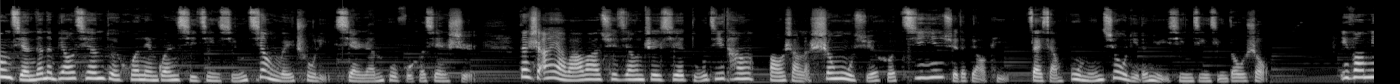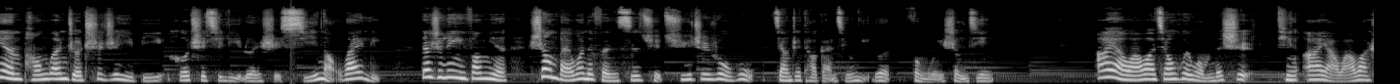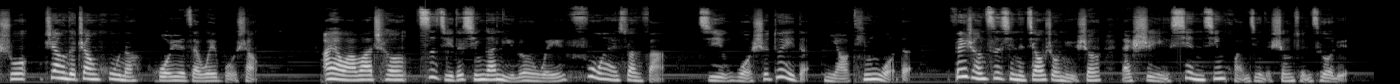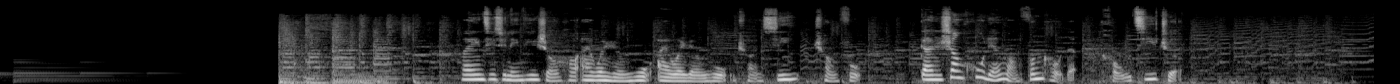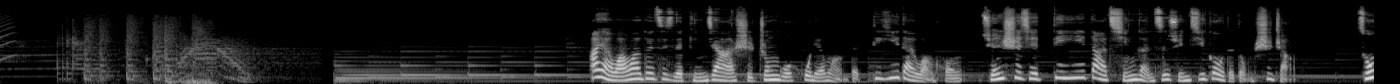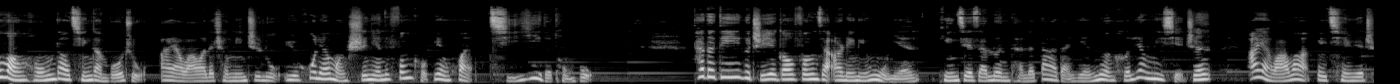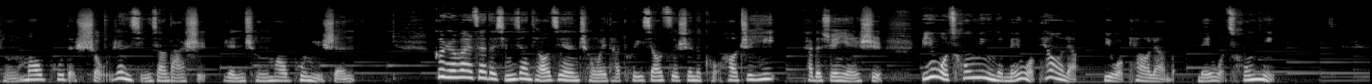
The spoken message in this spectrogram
用简单的标签对婚恋关系进行降维处理，显然不符合现实。但是阿雅娃娃却将这些毒鸡汤包上了生物学和基因学的表皮，在向不明就里的女性进行兜售。一方面，旁观者嗤之以鼻，呵斥其理论是洗脑歪理；但是另一方面，上百万的粉丝却趋之若鹜，将这套感情理论奉为圣经。阿雅娃娃教会我们的是：听阿雅娃娃说，这样的账户呢，活跃在微博上。阿雅娃娃称自己的情感理论为父爱算法。即我是对的，你要听我的，非常自信的教授女生来适应现今环境的生存策略。欢迎继续聆听《守候爱问人物》，爱问人物，创新创富，赶上互联网风口的投机者。阿雅娃娃对自己的评价是中国互联网的第一代网红，全世界第一大情感咨询机构的董事长。从网红到情感博主，阿雅娃娃的成名之路与互联网十年的风口变换奇异的同步。她的第一个职业高峰在2005年，凭借在论坛的大胆言论和靓丽写真，阿雅娃娃被签约成猫扑的首任形象大使，人称猫扑女神。个人外在的形象条件成为他推销自身的口号之一。他的宣言是：“比我聪明的没我漂亮，比我漂亮的没我聪明。”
